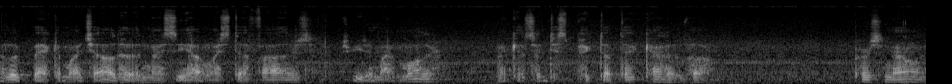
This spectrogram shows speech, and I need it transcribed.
I look back at my childhood and I see how my stepfathers treated my mother. I guess I just picked up that kind of uh, personality.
